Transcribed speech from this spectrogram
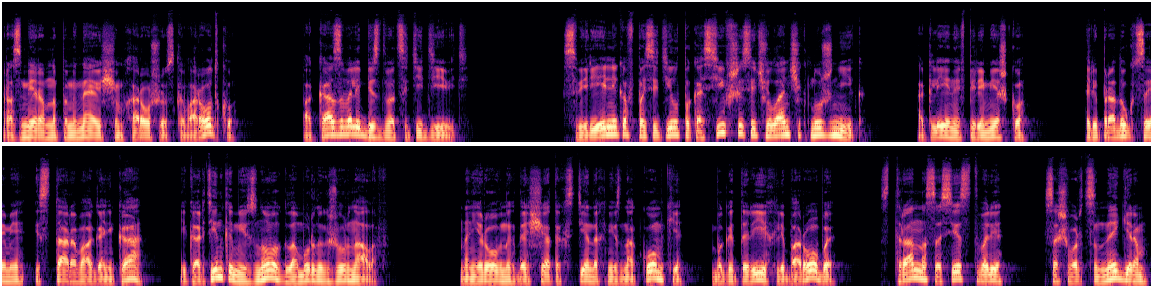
размером напоминающим хорошую сковородку, показывали без 29. Сверельников посетил покосившийся чуланчик-нужник, оклеенный вперемешку репродукциями из старого огонька и картинками из новых гламурных журналов. На неровных дощатых стенах незнакомки, богатыри и хлеборобы странно соседствовали со Шварценеггером,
